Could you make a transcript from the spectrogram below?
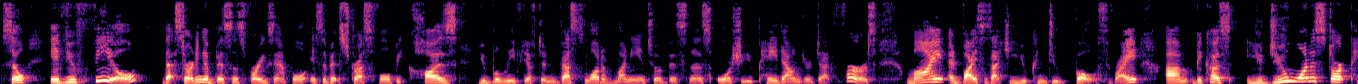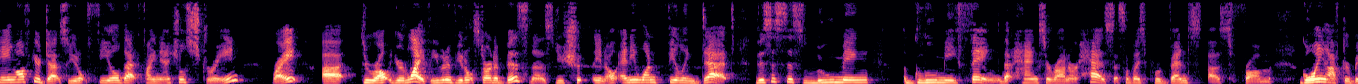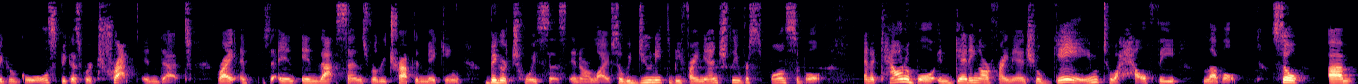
So if you feel that starting a business, for example, is a bit stressful because you believe you have to invest a lot of money into a business or should you pay down your debt first? My advice is actually you can do both, right? Um, because you do want to start paying off your debt so you don't feel that financial strain, right? Uh, throughout your life, even if you don't start a business, you should, you know, anyone feeling debt, this is this looming, gloomy thing that hangs around our heads that sometimes prevents us from going after bigger goals because we're trapped in debt, right? And in, in that sense, really trapped in making bigger choices in our life. So we do need to be financially responsible and accountable in getting our financial game to a healthy level. So, um,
